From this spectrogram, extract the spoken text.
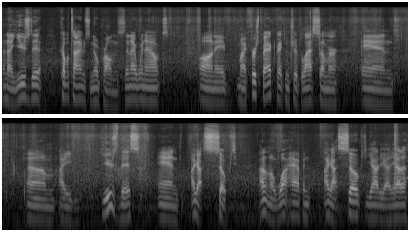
and I used it a couple times, no problems. Then I went out on a my first backpacking trip last summer and um, I used this and I got soaked. I don't know what happened. I got soaked, yada yada yada.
